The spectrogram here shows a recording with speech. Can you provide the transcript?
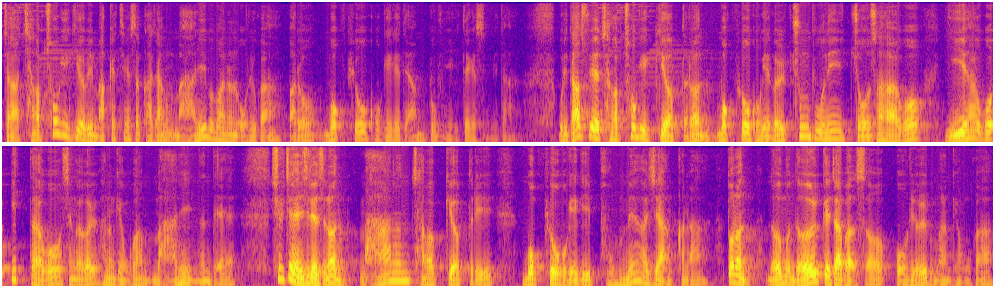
자, 창업 초기 기업이 마케팅에서 가장 많이 범하는 오류가 바로 목표 고객에 대한 부분이 되겠습니다. 우리 다수의 창업 초기 기업들은 목표 고객을 충분히 조사하고 이해하고 있다고 생각을 하는 경우가 많이 있는데 실제 현실에서는 많은 창업 기업들이 목표 고객이 분명하지 않거나 또는 너무 넓게 잡아서 오류를 범하는 경우가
